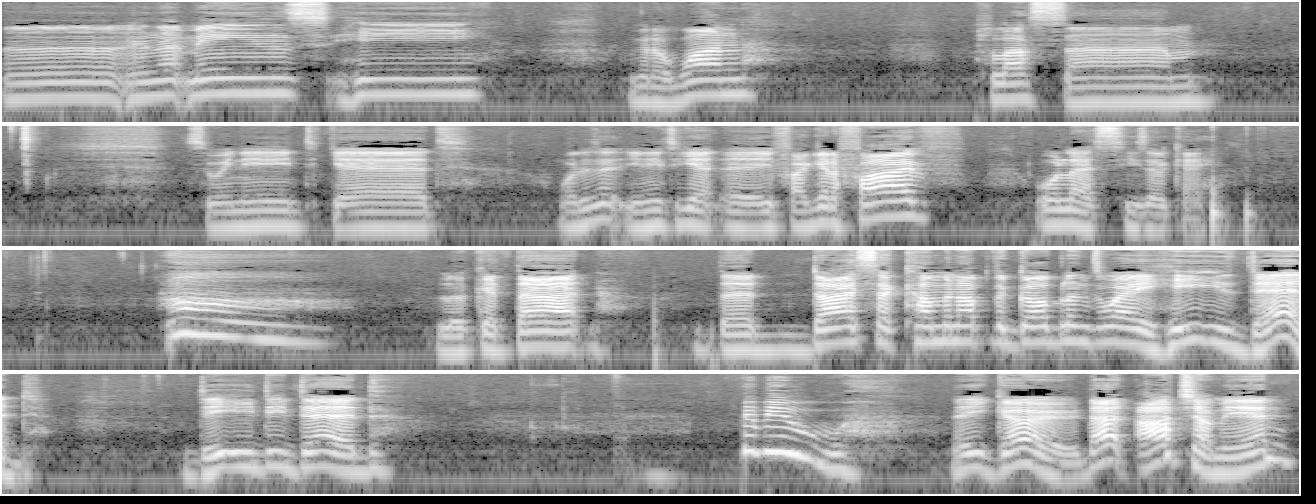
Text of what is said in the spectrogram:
Uh, and that means he... We've got a one plus... Um, so we need to get... What is it? You need to get... Uh, if I get a five or less, he's okay. Look at that. The dice are coming up the goblin's way. He is dead. D-E-D dead. Pew pew. There you go. That archer, man.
